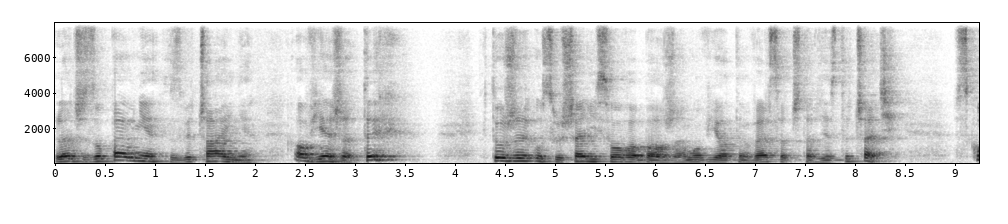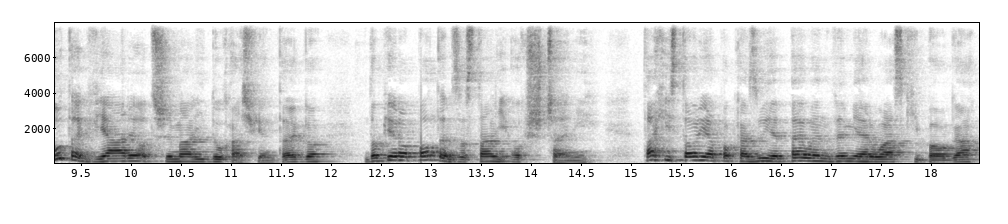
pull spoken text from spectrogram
lecz zupełnie zwyczajnie o wierze tych, którzy usłyszeli Słowo Boże. Mówi o tym werset 43. Wskutek wiary otrzymali Ducha Świętego, dopiero potem zostali ochrzczeni. Ta historia pokazuje pełen wymiar łaski Boga,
